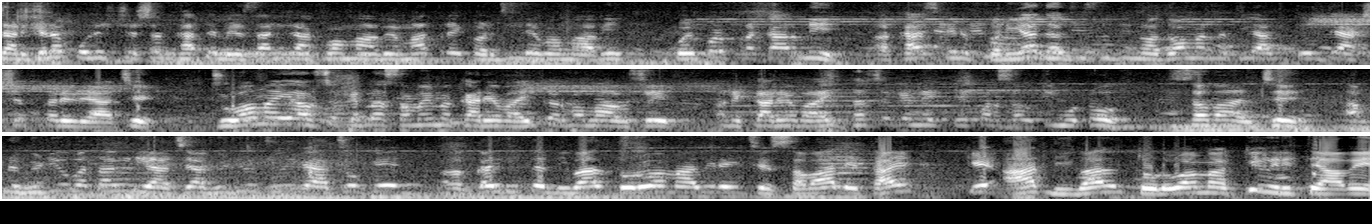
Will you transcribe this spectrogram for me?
ચાંદખેડા પોલીસ સ્ટેશન ખાતે બેસાડી રાખવામાં આવ્યા. માત્ર એક અરજી લેવામાં આવી. કોઈ પણ પ્રકારની ખાસ કરીને ફરિયાદ હજુ સુધી નોંધવામાં નથી આવી. તે આક્ષેપ કરી રહ્યા છે. જોવામાં આવશે કેટલા સમયમાં કાર્યવાહી કરવામાં આવશે અને કાર્યવાહી થશે કે નહીં તે પણ સૌથી મોટો સવાલ છે. આપણે વીડિયો બતાવી રહ્યા છે આ વીડિયો જોઈ રહ્યા છો કે કઈ રીતે દિવાલ તોડવામાં આવી રહી છે. સવાલ એ થાય કે આ દિવાલ તોડવામાં કેવી રીતે આવે?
